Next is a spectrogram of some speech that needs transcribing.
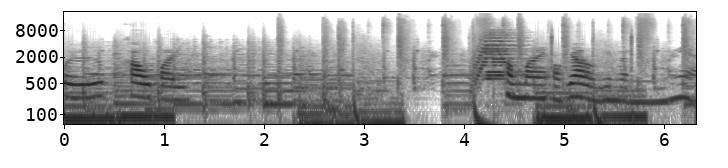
ปึ๊บเข้าไปทำไมออกยากออกเย็นแบบนี้เนี่ย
